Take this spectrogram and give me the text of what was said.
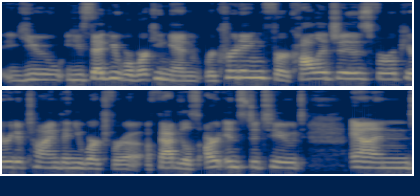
you. You said you were working in recruiting for colleges for a period of time, then you worked for a, a, fabulous art institute. And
